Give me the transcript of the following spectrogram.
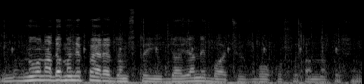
Ну вона до мене передом стоїть, да, я не бачу збоку, що там написано.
